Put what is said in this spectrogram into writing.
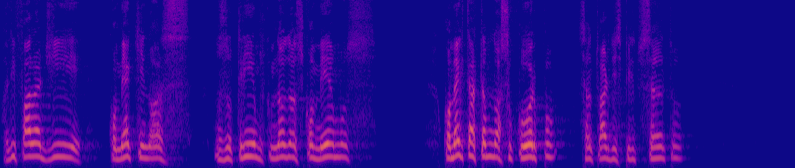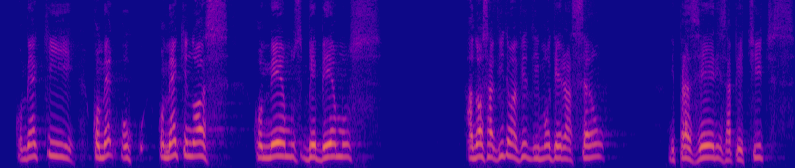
Ali fala de como é que nós nos nutrimos, como nós comemos, como é que tratamos nosso corpo, santuário do Espírito Santo, como é que, como é, como é que nós comemos, bebemos. A nossa vida é uma vida de moderação, de prazeres, apetites.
